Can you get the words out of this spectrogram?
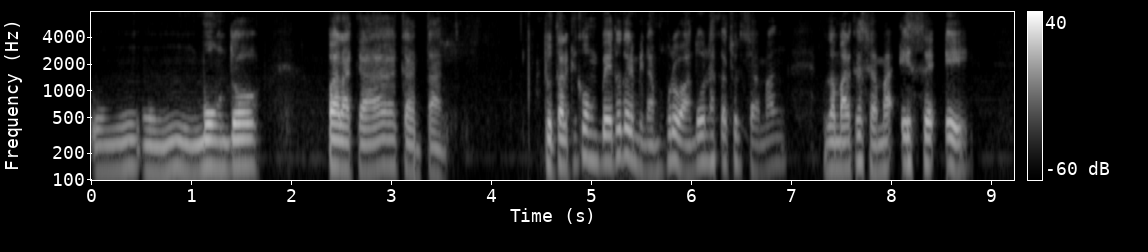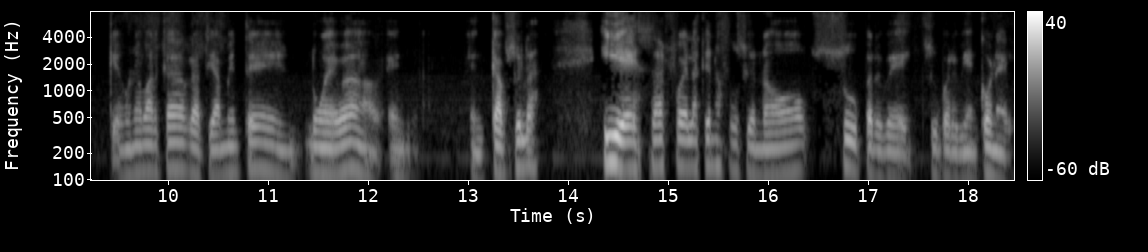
un, mundo para cada cantante. Total que con Beto terminamos probando unas cápsulas que se llaman, una marca que se llama SE, que es una marca relativamente nueva en, en cápsulas y esa fue la que nos funcionó súper bien, súper bien con él.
